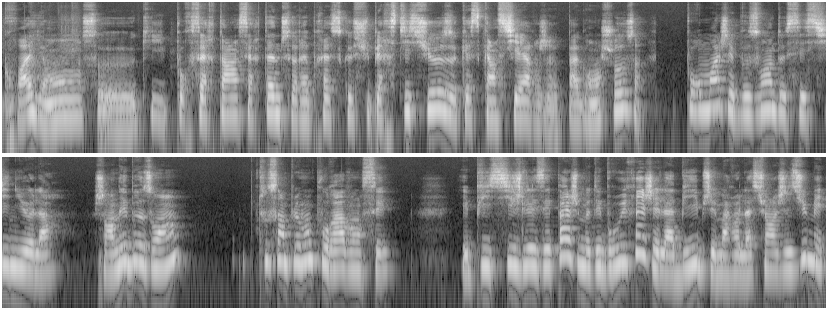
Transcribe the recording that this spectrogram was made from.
croyances euh, qui, pour certains, certaines seraient presque superstitieuses. Qu'est-ce qu'un cierge? Pas grand-chose. Pour moi, j'ai besoin de ces signes-là. J'en ai besoin tout simplement pour avancer. Et puis si je les ai pas, je me débrouillerai. J'ai la Bible, j'ai ma relation à Jésus, mais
